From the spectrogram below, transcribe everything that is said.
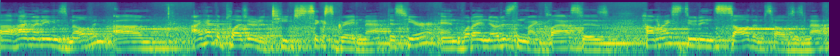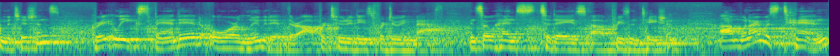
Uh, hi, my name is Melvin. Um, I had the pleasure to teach sixth grade math this year, and what I noticed in my class is how my students saw themselves as mathematicians greatly expanded or limited their opportunities for doing math, and so hence today's uh, presentation. Um, when I was 10,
